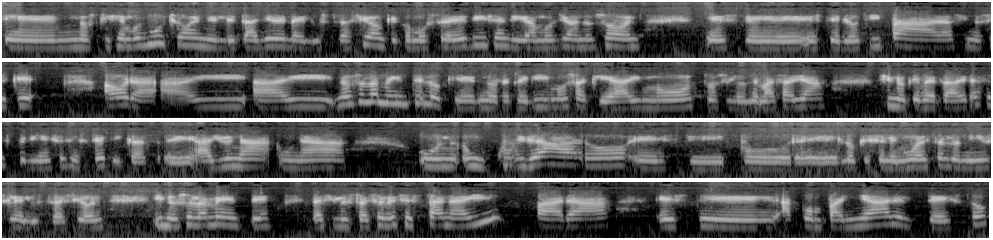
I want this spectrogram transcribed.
eh, nos fijemos mucho en el detalle de la ilustración, que como ustedes dicen, digamos, ya no son este, estereotipadas y no sé qué. Ahora, hay, hay no solamente lo que nos referimos a que hay monstruos y los demás allá, sino que verdaderas experiencias estéticas. Eh, hay una, una un, un cuidado este, por eh, lo que se le muestra a los niños en la ilustración y no solamente las ilustraciones están ahí para este, acompañar el texto,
